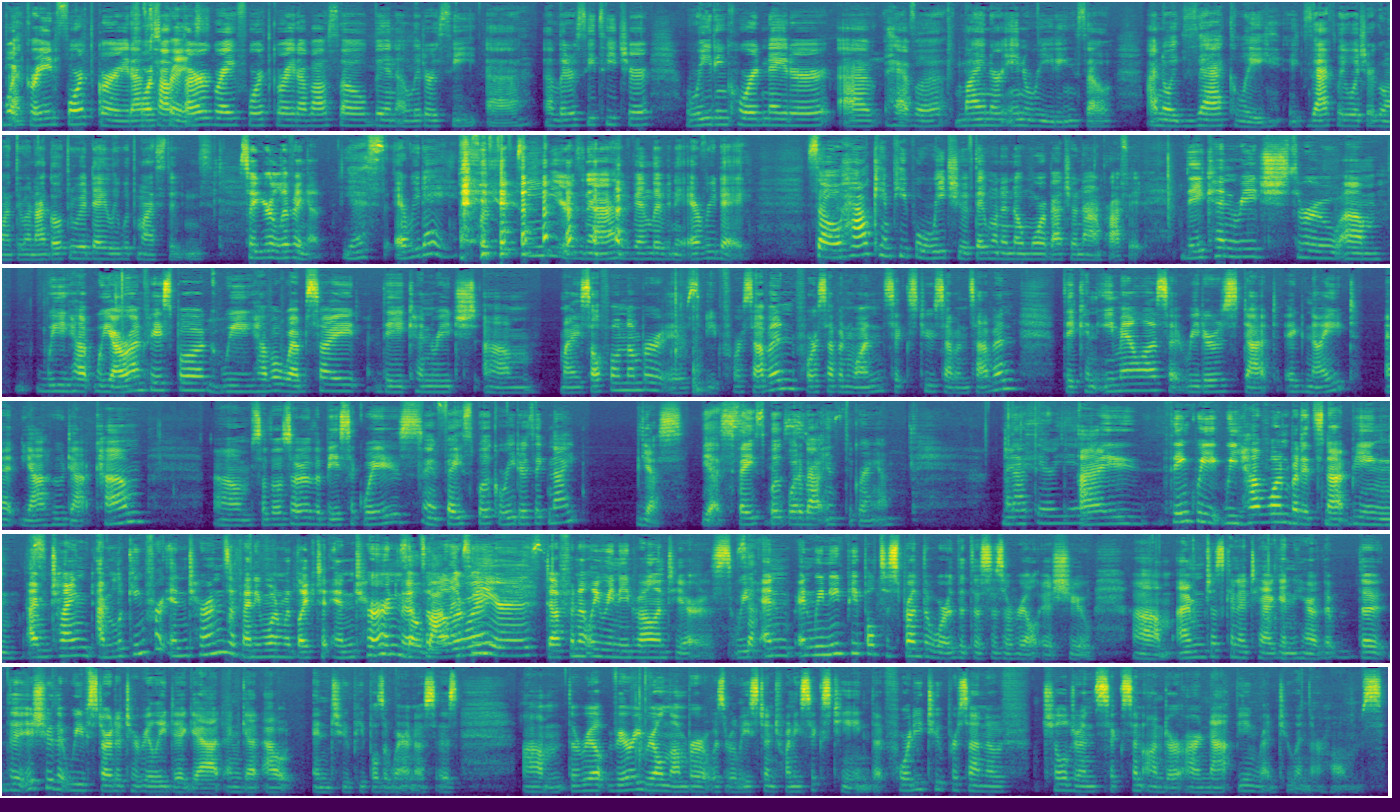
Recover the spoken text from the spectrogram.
what grade? Fourth grade. I've taught grade. third grade, fourth grade. I've also been a literacy uh, a literacy teacher, reading coordinator. I have a minor in reading, so I know exactly exactly what you're going through, and I go through it daily with my students. So you're living it. Yes, every day for 15 years now. I have been living it every day. So, how can people reach you if they want to know more about your nonprofit? They can reach through. Um, we have we are on Facebook. Mm-hmm. We have a website. They can reach. Um, my cell phone number is 847-471-6277. They can email us at readers.ignite at yahoo.com. Um, so those are the basic ways. And Facebook, Readers Ignite? Yes. Yes, Facebook. Yes. What about Instagram? Not there yet. I think we we have one, but it's not being. I'm trying. I'm looking for interns. If anyone would like to intern, that's so volunteers. Definitely, we need volunteers. We so. and and we need people to spread the word that this is a real issue. Um, I'm just going to tag in here that the the issue that we've started to really dig at and get out into people's awareness is. Um, the real, very real number, it was released in 2016, that 42% of children six and under are not being read to in their homes.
